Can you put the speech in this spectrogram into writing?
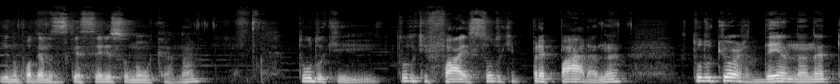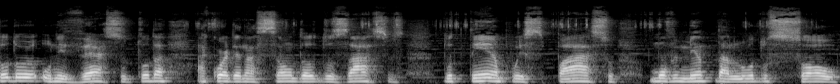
e não podemos esquecer isso nunca, né? Tudo que tudo que faz, tudo que prepara, né? Tudo que ordena, né? Todo o universo, toda a coordenação do, dos astros, do tempo, espaço, o movimento da lua, do sol,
